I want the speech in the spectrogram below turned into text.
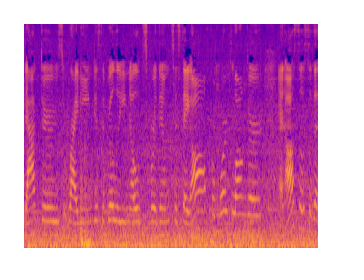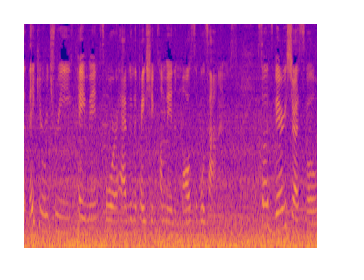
doctors writing disability notes for them to stay off from work longer, and also so that they can retrieve payments for having the patient come in multiple times. So it's very stressful.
